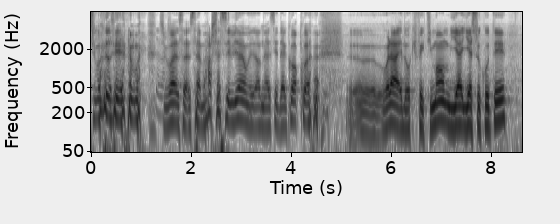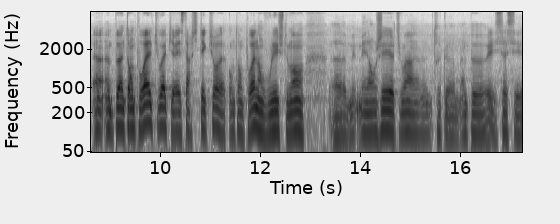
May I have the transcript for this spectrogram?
Tu vois, tu vois ça, ça, marche assez bien, on est, on est assez d'accord. quoi. Euh, voilà, et donc effectivement, il y a, y a, ce côté un, peu intemporel, tu vois, et puis il y avait cette architecture contemporaine, on voulait justement euh, mélanger, tu vois, un truc euh, un peu. Et ça, c'est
